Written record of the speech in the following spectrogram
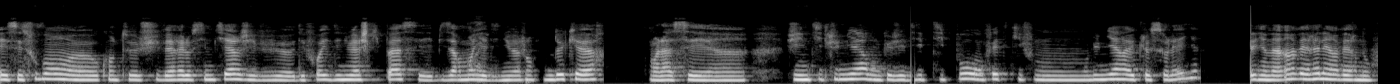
Et c'est souvent euh, quand je suis vers elle au cimetière, j'ai vu euh, des fois des nuages qui passent et bizarrement il y a des nuages en forme de cœur. Voilà, c'est j'ai une petite lumière donc j'ai des petits pots en fait qui font lumière avec le soleil. Il y en a un vers elle et un vers nous.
